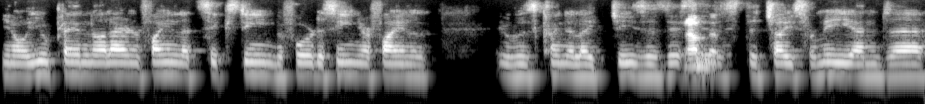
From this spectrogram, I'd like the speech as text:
you know, you playing an All Ireland final at 16 before the senior final, it was kind of like, Jesus, this Number. is the choice for me. And uh,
